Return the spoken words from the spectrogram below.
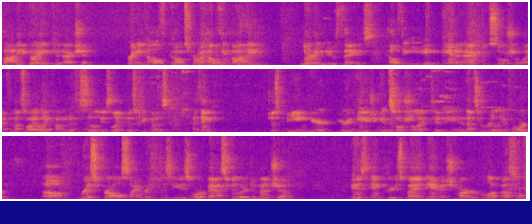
Body-brain connection. Brain health comes from a healthy body, learning new things, healthy eating, and an active social life. And that's why I like coming to facilities like this because I think just being here, you're engaging in social activity, and that's really important. Um, risk for Alzheimer's disease or vascular dementia is increased by a damaged heart or blood vessels.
